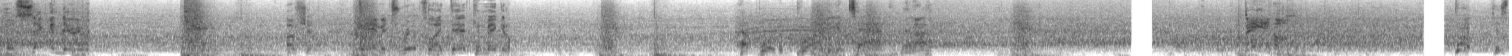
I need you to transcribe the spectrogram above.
almost secondary. Motion. Damaged ribs like that can make it. Have bore the brunt of the attack. Man, I. Bam! What? Just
